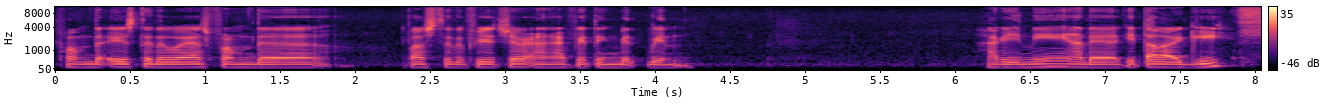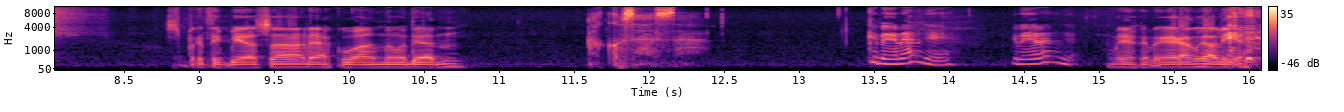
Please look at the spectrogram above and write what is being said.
From the east to the west, from the past to the future, and everything between. Hari ini ada kita lagi. Seperti biasa ada aku Anu dan Aku Sasa. Kedengeran gak ya? Kedengeran gak? Ya kedengeran kali ya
